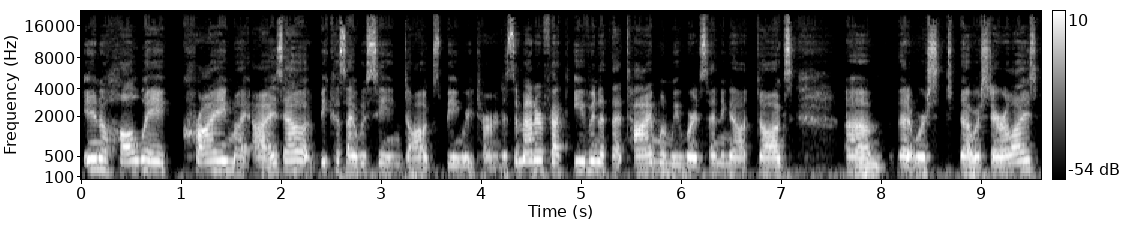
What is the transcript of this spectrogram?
in a hallway crying my eyes out because I was seeing dogs being returned. As a matter of fact, even at that time when we weren't sending out dogs um, that were that were sterilized,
